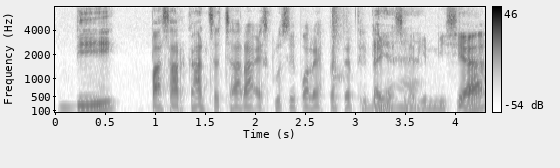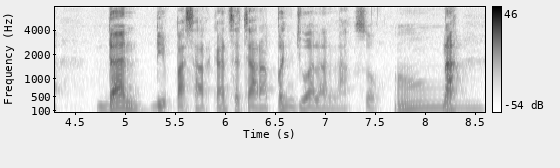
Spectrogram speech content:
dipasarkan secara eksklusif oleh PT Tridaya Iya. Sinergi Indonesia dan dipasarkan secara penjualan langsung. Oh. Nah,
